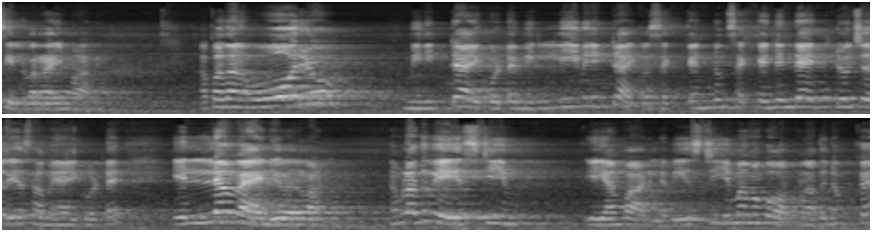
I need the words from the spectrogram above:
സിൽവറായി മാറി. അപ്പോൾ അതാണ് ഓരോ മിനിറ്റ് ആയിക്കോട്ടെ മില്ലി മിനിറ്റ് ആയിക്കോട്ടെ സെക്കൻഡും സെക്കൻഡിന്റെ ഏറ്റവും ചെറിയ സമയം ആയിക്കോട്ടെ എല്ലാം വാല്യുകളാണ് നമ്മളത് വേസ്റ്റ് ചെയ്യും. ചെയ്യാൻ പാടില്ല. വേസ്റ്റ് ചെയ്യുമ്പോൾ നമുക്ക് ഓർക്കണം. അതിനൊക്കെ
